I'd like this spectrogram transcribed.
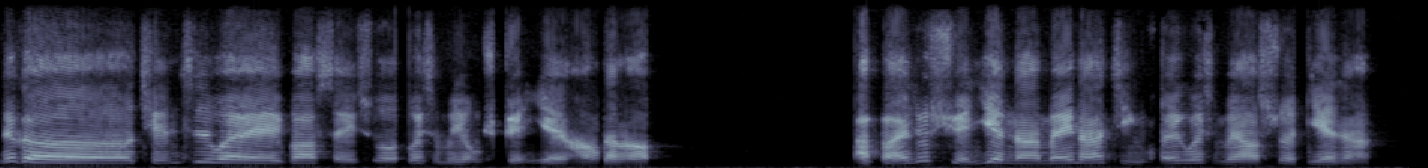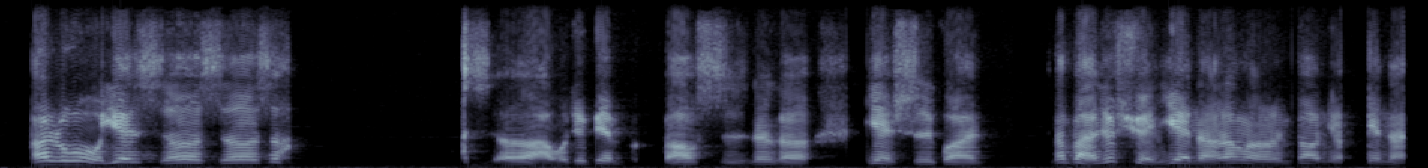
那个前置位不知道谁说为什么用选验，然后刚好啊本来就选验啊，没拿警徽为什么要顺验啊？啊如果我验十二，十二是十二啊，我就变老师那个验尸官，那本来就选验啊，让老人知道你要验哪。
